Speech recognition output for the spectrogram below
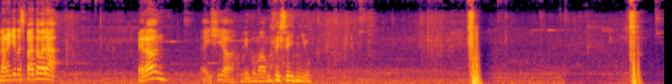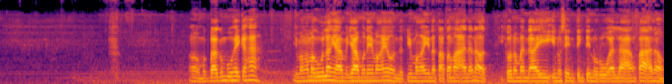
Nakikita espada, wala? Meron? Ay siya, may mamamatay sa inyo. Oh, magbagong buhay ka ha. Yung mga magulang, yam, yamo na yung mga yon At yung mga yun natatamaan, ano. At ikaw naman ay inosenteng tinuruan lang pa, ano.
